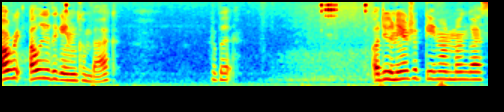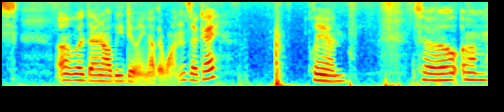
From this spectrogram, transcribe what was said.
I'll re- I'll leave the game and come back. A bit. I'll do an airship game on Among Us, uh, but then I'll be doing other ones. Okay. Plan. So um,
